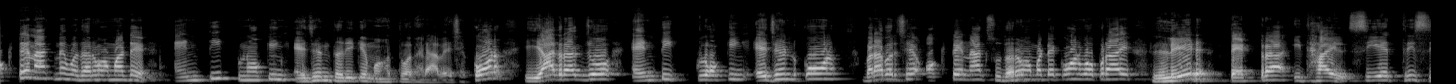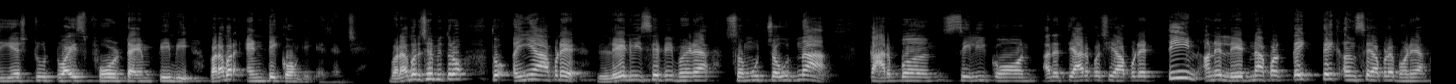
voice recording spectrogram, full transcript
ઓક્ટેન આંકને વધારવા માટે એન્ટી ક્લોકિંગ એજન્ટ તરીકે મહત્વ ધરાવે છે. કોણ? યાદ રાખજો એન્ટી ક્લોકિંગ એજન્ટ કોણ? બરાબર છે? ઓક્ટેન આંક સુધારવા માટે કોણ વપરાય? Lead tetra ethyl C H three C H two twice four time P B બરાબર? એન્ટી ક્લોકિંગ એજન્ટ છે. બરાબર છે મિત્રો? તો અહીંયા આપણે લેડ વિશે બી ભણ્યા, સમૂહ ચૌદના કાર્બન, સિલિકોન અને ત્યાર પછી આપણે ટીન અને લેડના પણ કંઈક કંઈક અંશે આપણે ભણ્યા.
